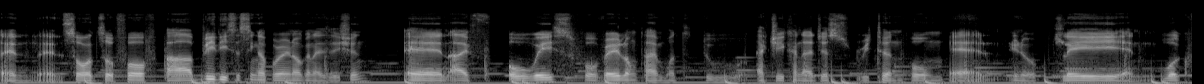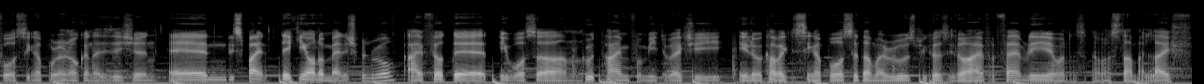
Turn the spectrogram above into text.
and and so on and so forth. Uh, Bleed is a Singaporean organization and I've always for a very long time wanted to actually kind of just return home and you know play and work for a Singaporean organization. And despite taking on a management role I felt that it was a good time for me to actually you know come back to Singapore set up my roots because you know I have a family I want to, I want to start my life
